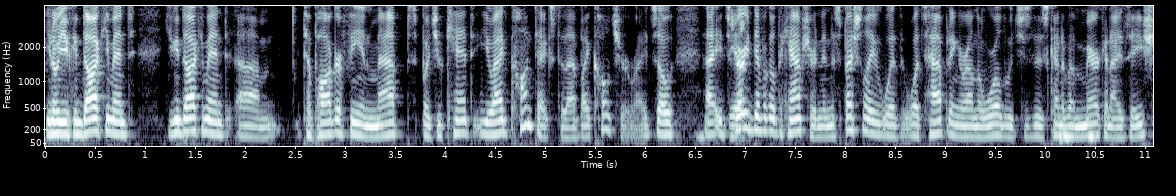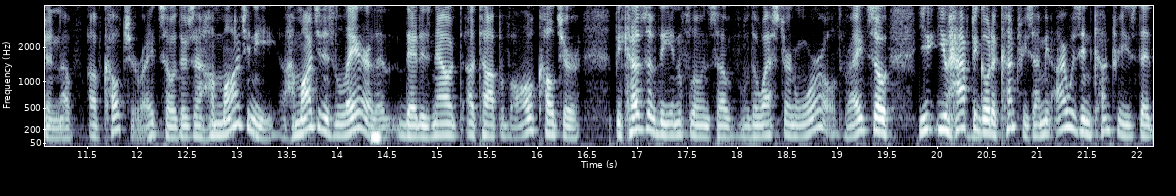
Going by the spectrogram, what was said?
you know you can document you can document um, topography and maps, but you can't you add context to that by culture, right? So uh, it's very difficult to capture, it, and especially with what's happening around the world, which is this kind of Americanization of, of culture, right? So there's a homogeny, a homogenous layer that, that is now atop of all culture because of the influence of the Western world, right? So you, you have to go to countries. I mean, I was in countries that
